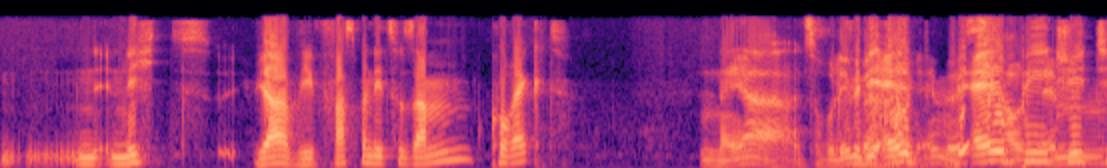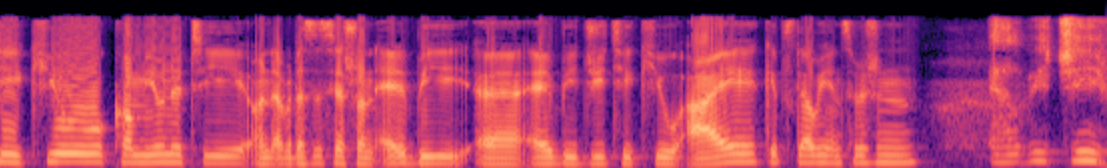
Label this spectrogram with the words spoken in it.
nicht ja wie fasst man die zusammen korrekt Naja, das Problem für die bei L ist, LBGTQ Community und aber das ist ja schon LB äh, LBGTQI gibt's glaube ich inzwischen LBG,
